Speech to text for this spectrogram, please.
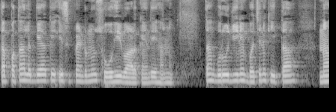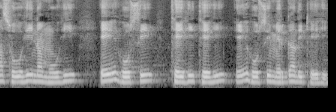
ਤਾਂ ਪਤਾ ਲੱਗਿਆ ਕਿ ਇਸ ਪਿੰਡ ਨੂੰ ਸੋਹੀਵਾਲ ਕਹਿੰਦੇ ਹਨ। ਤਾਂ ਗੁਰੂ ਜੀ ਨੇ ਬਚਨ ਕੀਤਾ, ਨਾ ਸੋਹੀ, ਨਾ ਮੋਹੀ ਇਹ ਹੋਸੀ ਥੇਹੀ ਥੇਹੀ, ਇਹ ਹੋਸੀ ਮਿਰਗਾਂ ਦੀ ਠੇਹੀ।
